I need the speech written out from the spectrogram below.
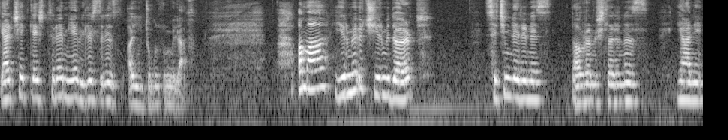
gerçekleştiremeyebilirsiniz. Ay çok uzun bir laf. Ama 23-24 seçimleriniz, davranışlarınız yani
